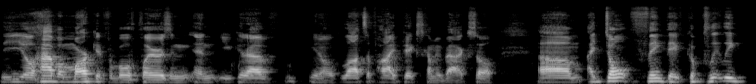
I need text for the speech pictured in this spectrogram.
you'll have a market for both players, and and you could have you know lots of high picks coming back. So um, I don't think they've completely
